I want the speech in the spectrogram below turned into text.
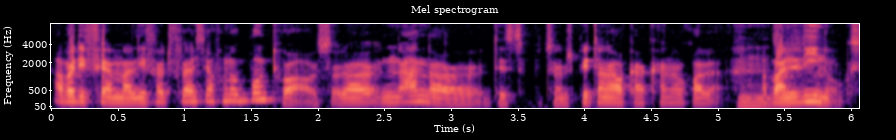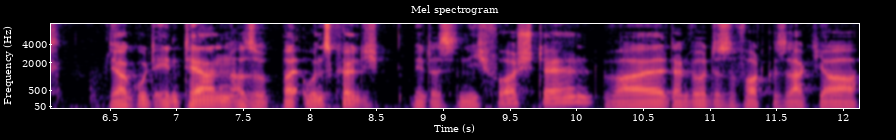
Aber die Firma liefert vielleicht auch nur Ubuntu aus oder eine andere Distribution. Spielt dann auch gar keine Rolle. Mhm. Aber ein Linux. Ja, gut, intern, also bei uns könnte ich mir das nicht vorstellen, weil dann würde sofort gesagt, ja,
